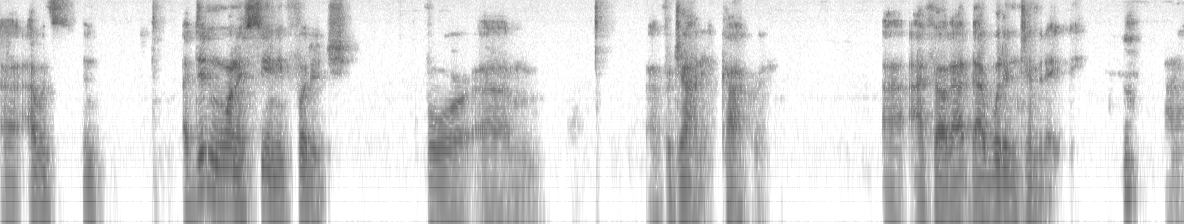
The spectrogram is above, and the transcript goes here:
uh, I was in, I didn't want to see any footage for um, uh, for Johnnie Cochran. Uh, I felt that that would intimidate me. Hmm.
